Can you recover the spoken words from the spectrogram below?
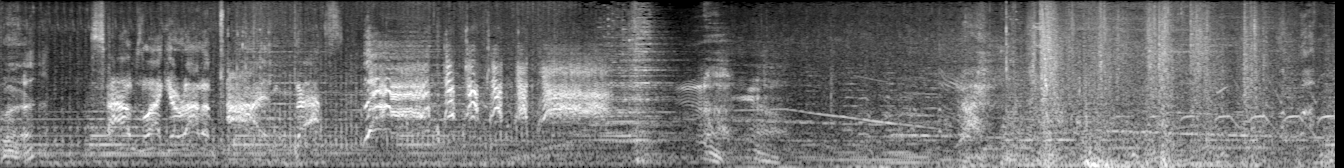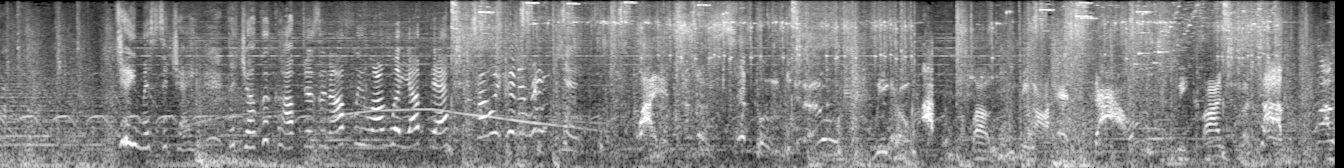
What? Sounds like you're out of time, Bats! Mr. J, the Joker copter's an awfully long way up there. How are we gonna reach it? Why, it's so simple, you know. We go up while keeping our heads down. We climb to the top while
